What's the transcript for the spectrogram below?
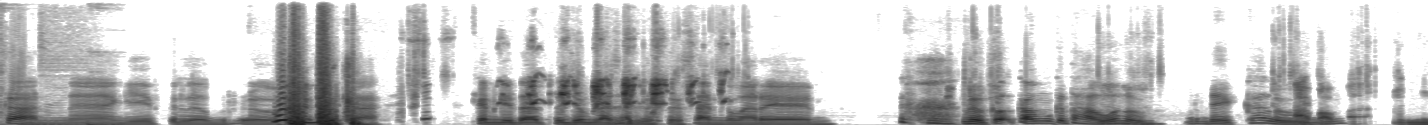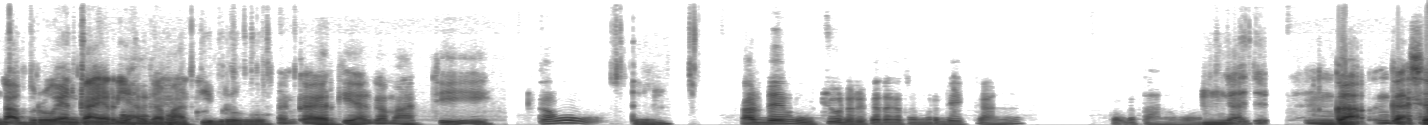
merdeka. Nah, gitu loh, Bro. Merdeka. Kan kita 17 Agustusan kemarin. Loh, kok kamu ketawa loh? Merdeka loh Apa ini. apa? Enggak bro, NKRI Oh. harga mati bro. NKRI harga mati. Kamu Betul. ada yang lucu dari kata-kata merdeka? Kok ketawa? Enggak aja. Enggak, enggak se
